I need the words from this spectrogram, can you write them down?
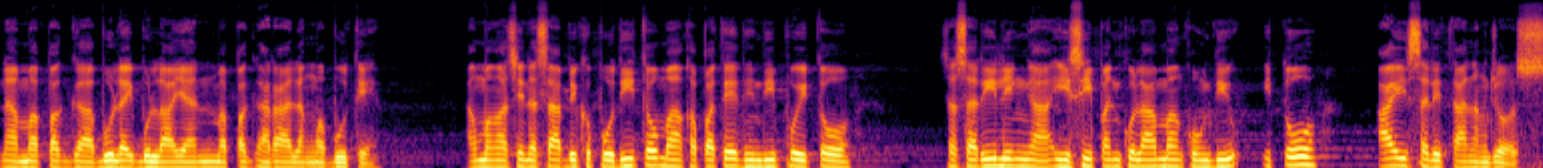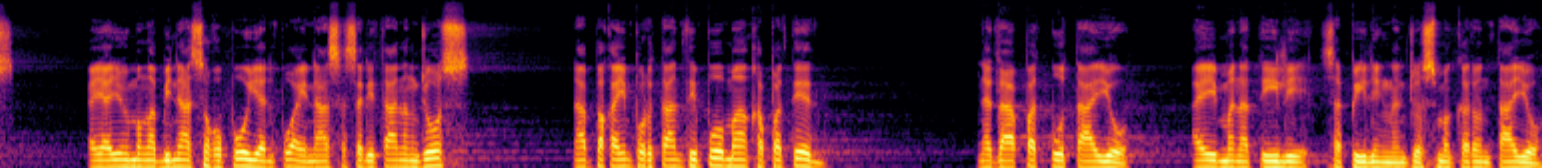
na mapagbulay-bulayan, mapag-aralang mabuti. Ang mga sinasabi ko po dito mga kapatid, hindi po ito sa sariling ah, isipan ko lamang kung di ito ay salita ng Diyos. Kaya yung mga binasa ko po, yan po ay nasa salita ng Diyos. Napaka-importante po mga kapatid na dapat po tayo ay manatili sa piling ng Diyos. Magkaroon tayo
